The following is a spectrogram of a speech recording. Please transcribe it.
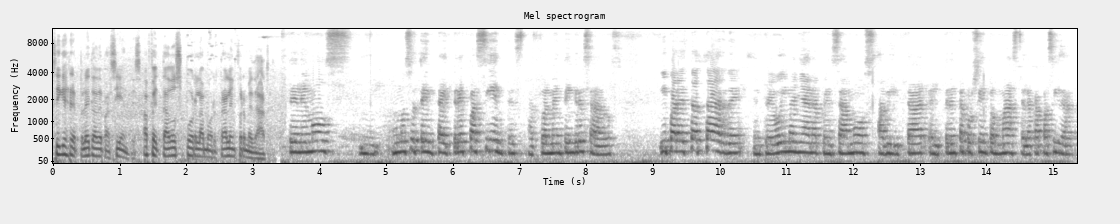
sigue repleta de pacientes afectados por la mortal enfermedad. Tenemos mm, unos 73 pacientes actualmente ingresados y para esta tarde, entre hoy y mañana, pensamos habilitar el 30% más de la capacidad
